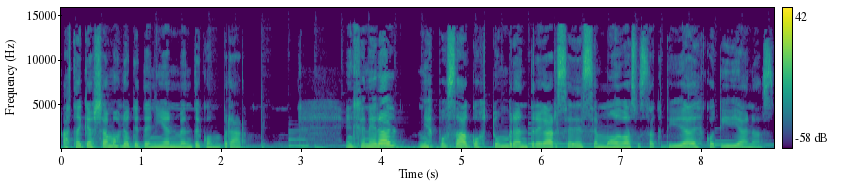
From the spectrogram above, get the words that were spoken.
hasta que hallamos lo que tenía en mente comprar. En general, mi esposa acostumbra a entregarse de ese modo a sus actividades cotidianas.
